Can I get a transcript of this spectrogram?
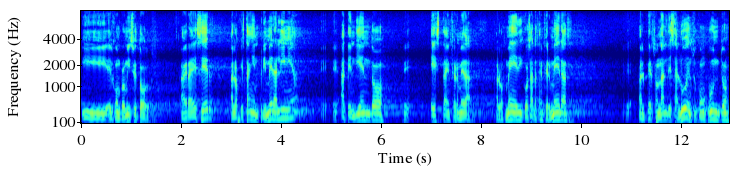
y el compromiso de todos. Agradecer a los que están en primera línea eh, atendiendo eh, esta enfermedad, a los médicos, a las enfermeras, eh, al personal de salud en su conjunto.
